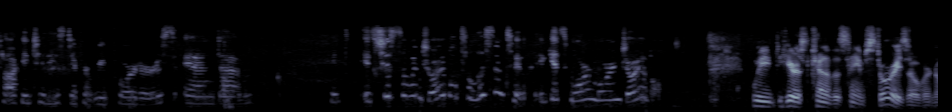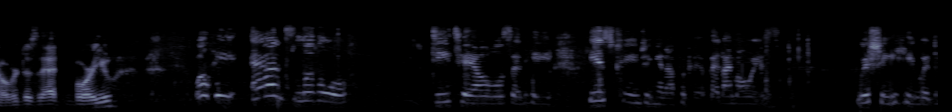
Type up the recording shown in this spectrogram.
talking to these different reporters, and um, it, it's just so enjoyable to listen to. It gets more and more enjoyable. We hear kind of the same stories over and over. Does that bore you? Well, he adds little details, and he he is changing it up a bit. But I'm always wishing he would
